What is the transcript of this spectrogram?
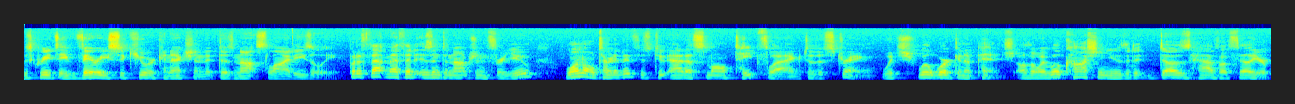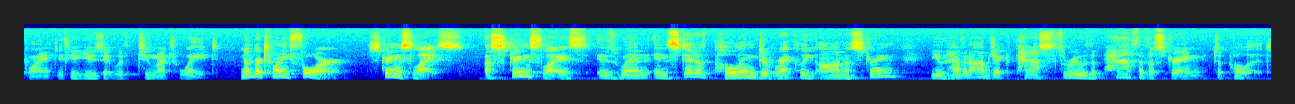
This creates a very secure connection that does not slide easily. But if that method isn't an option for you, one alternative is to add a small tape flag to the string, which will work in a pinch, although I will caution you that it does have a failure point if you use it with too much weight. Number 24, string slice. A string slice is when instead of pulling directly on a string, you have an object pass through the path of a string to pull it.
